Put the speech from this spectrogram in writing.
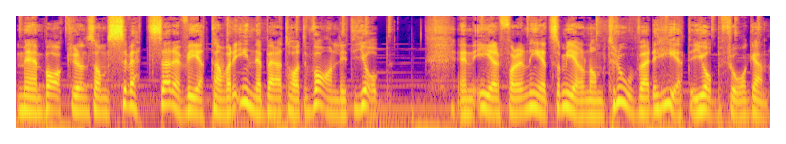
Med en bakgrund som svetsare vet han vad det innebär att ha ett vanligt jobb. En erfarenhet som ger honom trovärdighet i jobbfrågan.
